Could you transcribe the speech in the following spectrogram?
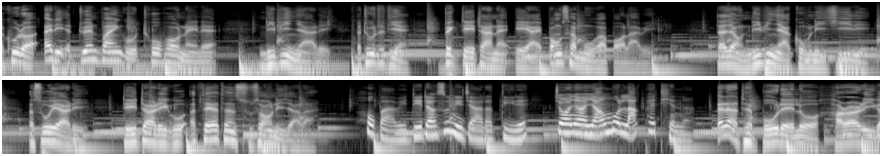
အခုတော့အဲ့ဒီအတွင်းပိုင်းကိုထိုးဖောက်နိုင်တဲ့ဤပညာတွေအထူးသဖြင့် big data နဲ့ AI ပေါင်းစပ်မှုကပေါ်လာပြီဒါကြောင့်ဤပညာကုမ္ပဏီကြီးတွေအစိုးရတွေ data တွေကိုအသေးအသန့်စုဆောင်းနေကြတာ ဟုတ်ပါပြီ data စုနေကြတာတည်တယ်။ကြော်ညာရောင်းမို့လက်ဖက်ထင်တာအဲ့ဒါထက်ပိုးတယ်လို့ Harari က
